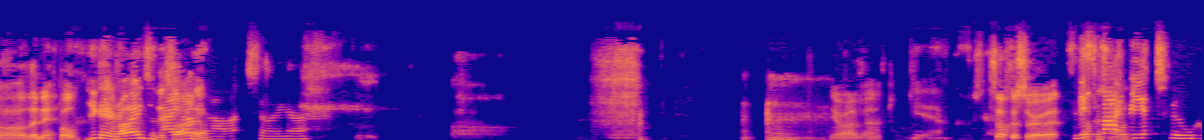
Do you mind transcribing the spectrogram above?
Oh, the nipple. You're getting right into this, I aren't am you? not, so yeah. Oh. You're right, man. Yeah, I'm good. yeah. Talk us through it. So this Focus might be a two.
